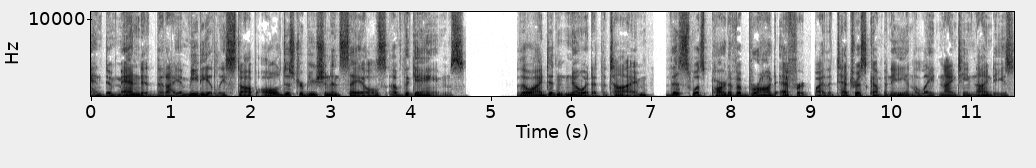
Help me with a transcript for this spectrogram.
and demanded that I immediately stop all distribution and sales of the games. Though I didn't know it at the time, this was part of a broad effort by the Tetris Company in the late 1990s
